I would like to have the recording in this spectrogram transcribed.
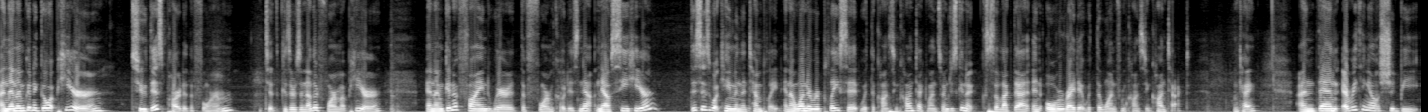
And then I'm going to go up here to this part of the form because there's another form up here and I'm going to find where the form code is now. Now see here, this is what came in the template and I want to replace it with the constant contact one. So I'm just going to select that and overwrite it with the one from constant contact. Okay. And then everything else should be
